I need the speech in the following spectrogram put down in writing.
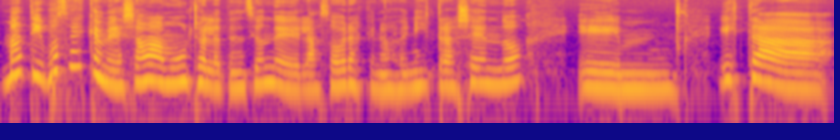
Mati, vos sabés que me llama mucho la atención de las obras que nos venís trayendo. Em, esta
